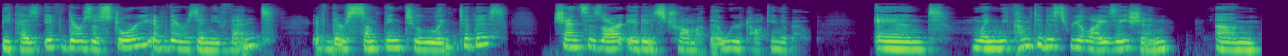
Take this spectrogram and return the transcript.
Because if there's a story, if there's an event, if there's something to link to this, chances are it is trauma that we're talking about. And when we come to this realization, um,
